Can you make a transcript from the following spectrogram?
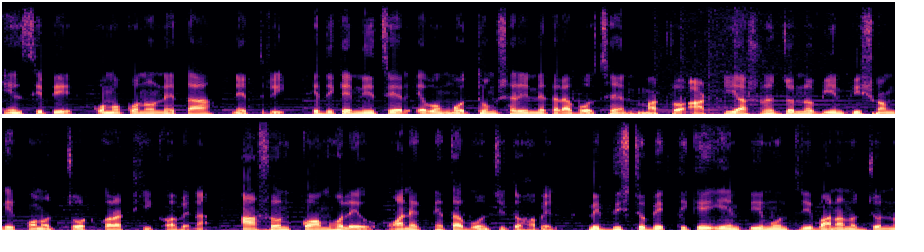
এনসিপির কোনো কোনো নেতা, নেত্রী। এদিকে নিচের এবং মধ্যম সারির নেতারা বলছেন, মাত্র আটটি আসনের জন্য বিএনপির সঙ্গে কোনো জোট করা ঠিক হবে না। আসন কম হলেও অনেক নেতা বঞ্চিত হবেন। নির্দিষ্ট ব্যক্তিকে এমপি, মন্ত্রী বানানোর জন্য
